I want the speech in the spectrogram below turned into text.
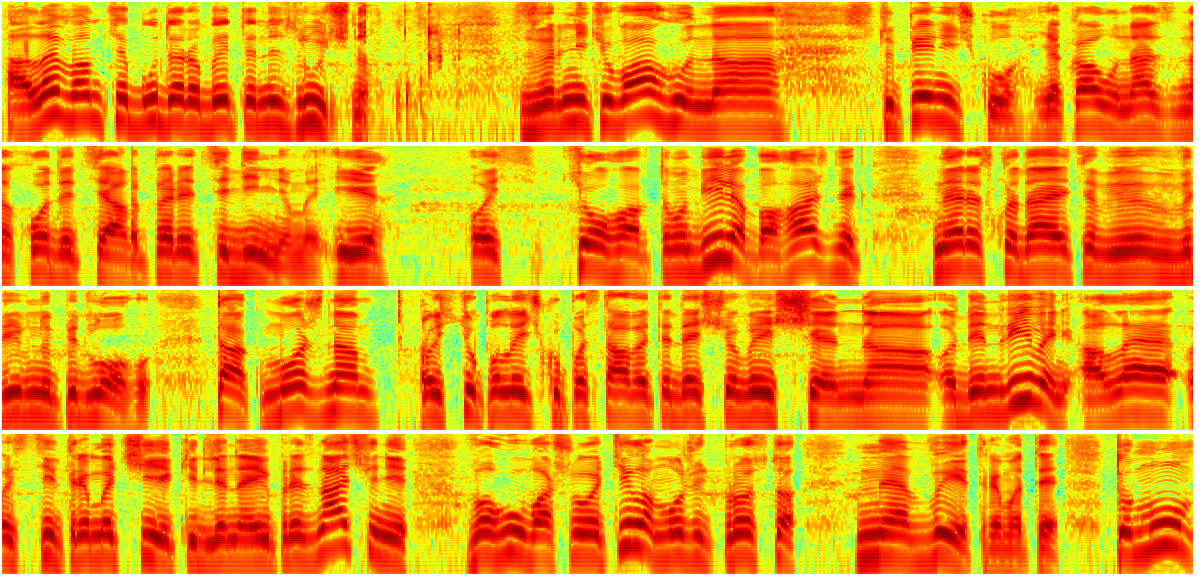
Але вам це буде робити незручно. Зверніть увагу на ступенечку, яка у нас знаходиться перед сидіннями. І ось цього автомобіля багажник не розкладається в, рівну підлогу. Так, можна ось цю поличку поставити дещо вище на один рівень, але ось ці тримачі, які для неї призначені, вагу вашого тіла можуть просто не витримати. Тому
